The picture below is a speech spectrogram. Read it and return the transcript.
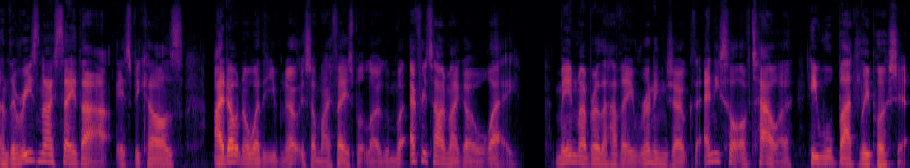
And the reason I say that is because I don't know whether you've noticed on my Facebook, Logan, but every time I go away, me and my brother have a running joke that any sort of tower, he will badly push it.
